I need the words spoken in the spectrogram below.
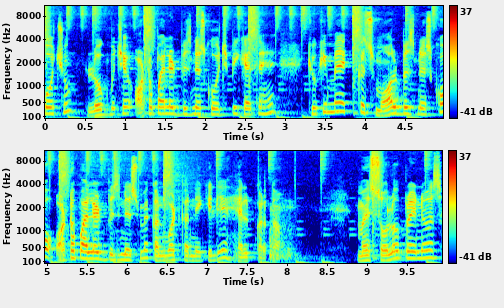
कोच हूँ। लोग मुझे ऑटो पायलट बिज़नेस कोच भी कहते हैं, क्योंकि मैं एक स्मॉल बिज़नेस को ऑटो पायलट बिज़नेस में कन्वर्ट करने के लिए हेल्प करता हूँ। मैं solopreneurs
